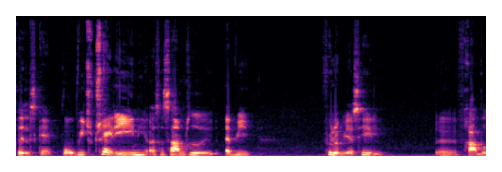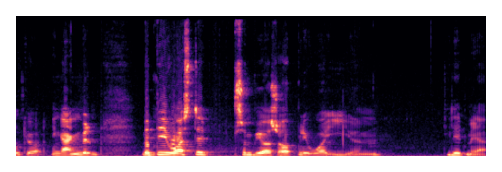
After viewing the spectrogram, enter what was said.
fællesskab, hvor vi er totalt enige, og så samtidig at vi føler vi os helt øh, fremmedgjort en gang imellem. Men det er jo også det, som vi også oplever i øh, de lidt mere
